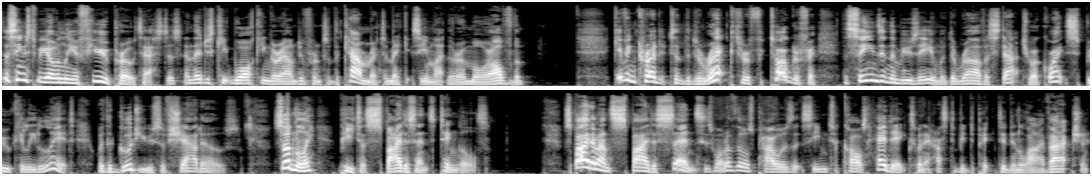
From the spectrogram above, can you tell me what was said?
There seems to be only a few protesters, and they just keep walking around in front of the camera to make it seem like there are more of them. Giving credit to the director of photography, the scenes in the museum with the Rava statue are quite spookily lit, with a good use of shadows. Suddenly, Peter's spider sense tingles. Spider Man's spider sense is one of those powers that seem to cause headaches when it has to be depicted in live action.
